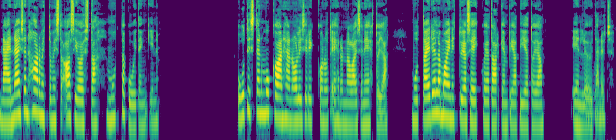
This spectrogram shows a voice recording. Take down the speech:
näennäisen harmittomista asioista, mutta kuitenkin. Uutisten mukaan hän olisi rikkonut ehdonalaisen ehtoja, mutta edellä mainittuja seikkoja tarkempia tietoja en löytänyt.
